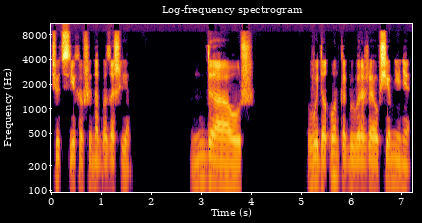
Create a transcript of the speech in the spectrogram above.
чуть съехавший на глаза шлем. «Да уж», — выдал он, как бы выражая общее мнение.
